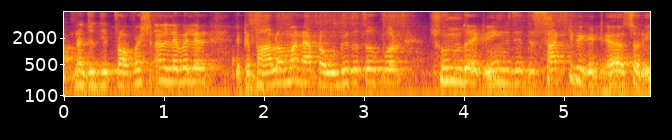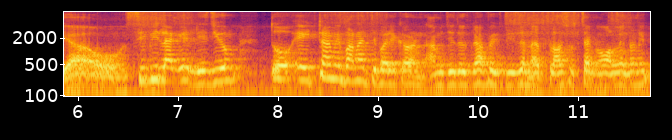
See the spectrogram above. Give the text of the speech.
আপনার যদি প্রফেশনাল লেভেলের একটা ভালো মানে আপনার অভিজ্ঞতার উপর সুন্দর একটা ইংরেজিতে সার্টিফিকেট সরি সিভি লাগে রিজিউম তো এইটা আমি বানাতে পারি। কারণ আমি যেহেতু গ্রাফিক ডিজাইনার প্লাস হচ্ছে আমি অনলাইন অনেক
